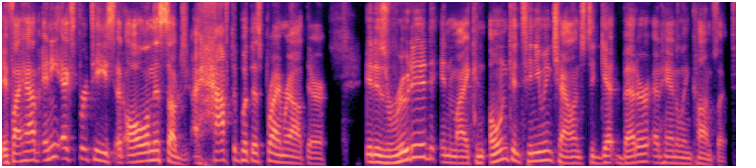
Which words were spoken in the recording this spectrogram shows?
If I have any expertise at all on this subject, I have to put this primer out there. It is rooted in my con- own continuing challenge to get better at handling conflict.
